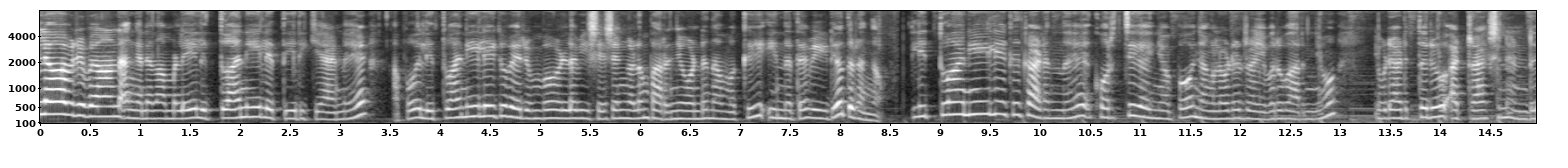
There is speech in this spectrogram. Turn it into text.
ഹലോ എവരിവൺ അങ്ങനെ നമ്മൾ ലിത്വാനിയയിൽ എത്തിയിരിക്കുകയാണ്. അപ്പോൾ ലിത്വാനിയയിലേക്ക് വരുമ്പോൾ ഉള്ള വിശേഷങ്ങളും പറഞ്ഞുകൊണ്ട് നമുക്ക് ഇന്നത്തെ വീഡിയോ തുടങ്ങാം. ലിത്വാനിയയിലേക്ക് കടന്ന് കുറച്ച് കഴിഞ്ഞപ്പോൾ ഞങ്ങളോട് ഡ്രൈവർ പറഞ്ഞു ഇവിടെ അടുത്തൊരു അട്രാക്ഷൻ ഉണ്ട്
